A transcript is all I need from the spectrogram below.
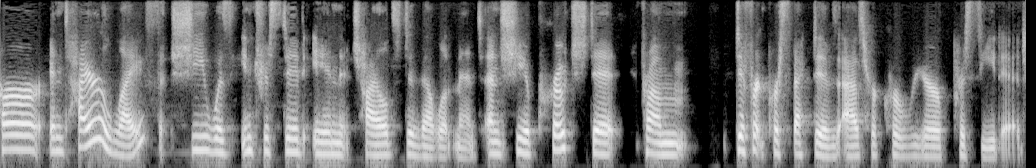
her entire life, she was interested in child development, and she approached it from different perspectives as her career proceeded.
